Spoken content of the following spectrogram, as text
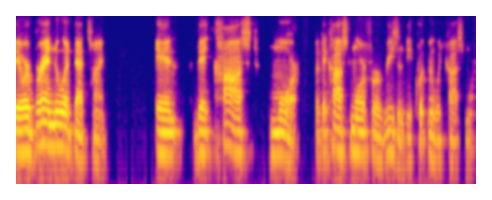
They were brand new at that time and they cost more, but they cost more for a reason. The equipment would cost more.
